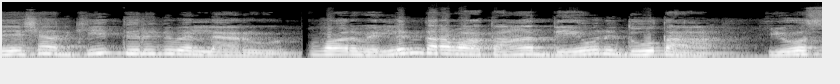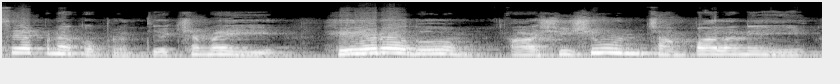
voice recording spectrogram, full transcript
దేశానికి తిరిగి వెళ్ళారు. వారు వెళ్ళిన తర్వాత దేవుని దూత యోసేపునకు ప్రత్యక్షమై హేరోదు ఆ శిశువును చంపాలని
